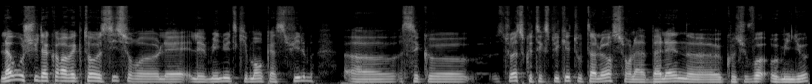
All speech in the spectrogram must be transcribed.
Là où je suis d'accord avec toi aussi sur euh, les, les minutes qui manquent à ce film, euh, c'est que, tu vois, ce que t'expliquais tout à l'heure sur la baleine euh, que tu vois au milieu,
